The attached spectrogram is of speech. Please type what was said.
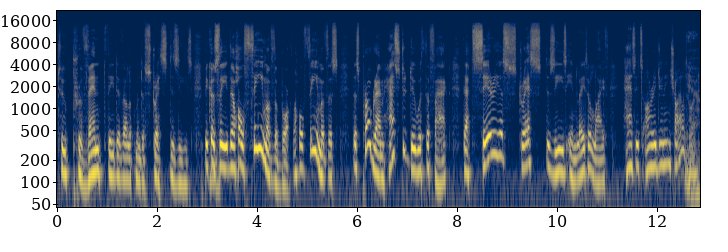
to prevent the development of stress disease. Because the, the whole theme of the book, the whole theme of this, this program has to do with the fact that serious stress disease in later life has its origin in childhood. Yeah.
